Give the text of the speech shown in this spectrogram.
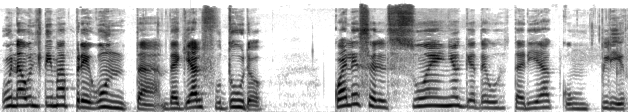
Una última pregunta de aquí al futuro. ¿Cuál es el sueño que te gustaría cumplir?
